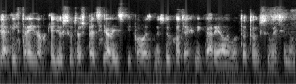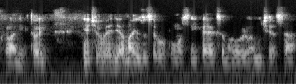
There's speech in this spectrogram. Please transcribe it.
v akých tradoch. Keď už sú to špecialisti, povedzme vzduchotechnikári, alebo toto už sú väčšinou chalani, ktorí niečo vedia, majú zo sebou pomocníka, jak som hovoril, učia sa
